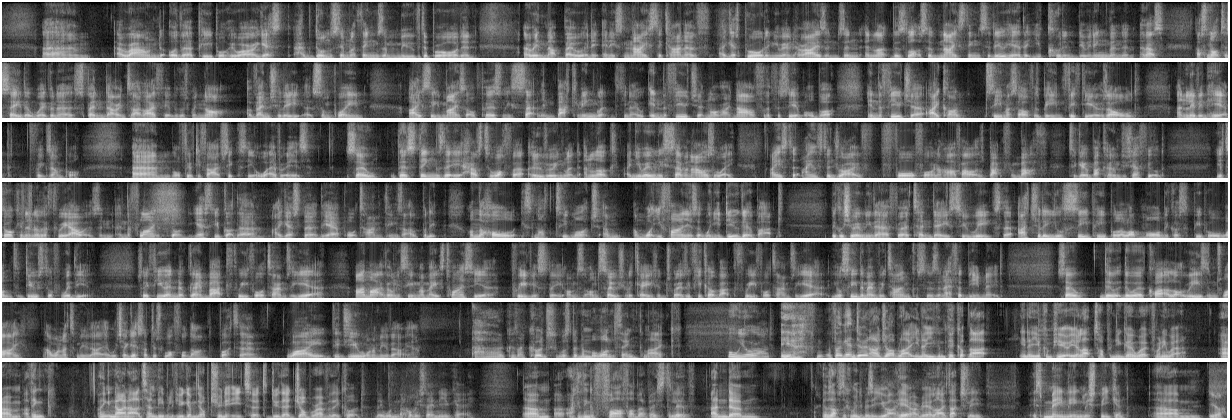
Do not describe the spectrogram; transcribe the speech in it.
um, around other people who are, I guess, have done similar things and moved abroad and are in that boat. And, it, and it's nice to kind of, I guess, broaden your own horizons. And and like, there's lots of nice things to do here that you couldn't do in England. And, and that's that's not to say that we're going to spend our entire life here because we're not. Eventually, at some point, I see myself personally settling back in England, you know, in the future, not right now for the foreseeable, but in the future, I can't see myself as being 50 years old and living here, for example, um, or 55, 60, or whatever it is. So there's things that it has to offer over England. And look, and you're only seven hours away. I used to I used to drive four, four and a half hours back from Bath to go back home to Sheffield you're talking another three hours and, and the flight's done. Yes, you've got the, I guess, the, the airport time and things like that, but it, on the whole, it's not too much. And, and what you find is that when you do go back, because you're only there for 10 days, two weeks, that actually you'll see people a lot more because people want to do stuff with you. So if you end up going back three, four times a year, I might have only seen my mates twice a year previously on, on social occasions. Whereas if you go back three, four times a year, you'll see them every time because there's an effort being made. So there, there were quite a lot of reasons why I wanted to move out here, which I guess I've just waffled on. But um, why did you want to move out here? Because I could was the number one thing. Like, Oh, you're hard. yeah, if again doing our job, like you know, you can pick up that you know your computer, your laptop, and you go work from anywhere. Um, I think I think nine out of ten people, if you give them the opportunity to, to do their job wherever they could, they wouldn't probably stay in the UK. Um, I can think of far far better places to live. And um, it was after coming to visit you out here, I realised actually it's mainly English speaking. Um, Yeah.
